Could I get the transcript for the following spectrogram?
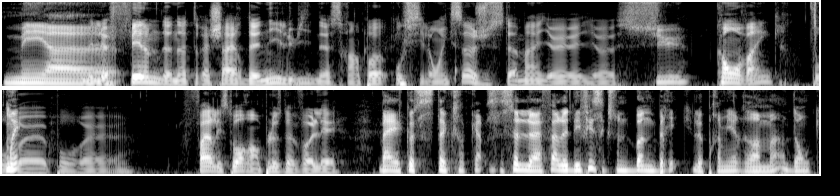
Mais, euh, Mais le film de notre cher Denis, lui, ne se rend pas aussi loin que ça, justement. Il a, il a su convaincre pour, Oui. euh, pour euh, faire l'histoire en plus de volets. Ben écoute, c'est ça l'affaire. Le défi, c'est que c'est une bonne brique, le premier roman. Donc,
